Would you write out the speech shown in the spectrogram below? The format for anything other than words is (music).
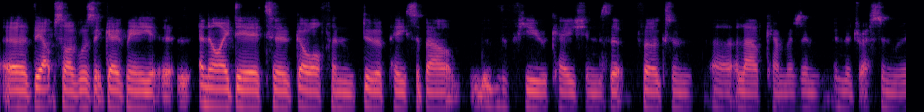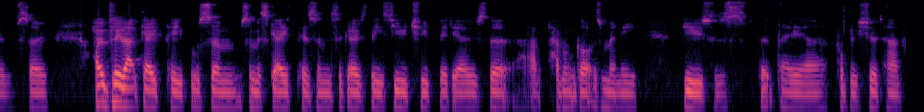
uh, the upside was it gave me uh, an idea to go off and do a piece about the few occasions that Ferguson uh, allowed cameras in in the dressing room. So hopefully that gave people some some escapism to go to these YouTube videos that have, haven't got as many views as that they uh, probably should have.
